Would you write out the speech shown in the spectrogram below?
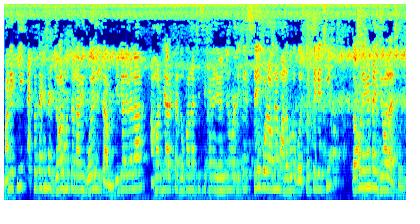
মানে কি, এতটা এখানে জল হতো না, আমি বয়ে নিতাম। বিকালবেলা আমার যে আরেকটা দোকান আছে সেখানে নিরঞ্জন বাড়িতে সেই গোডাউনে মালগুলো গোছ করতে গেছি। তখন এখানটায় জল আসেনি।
